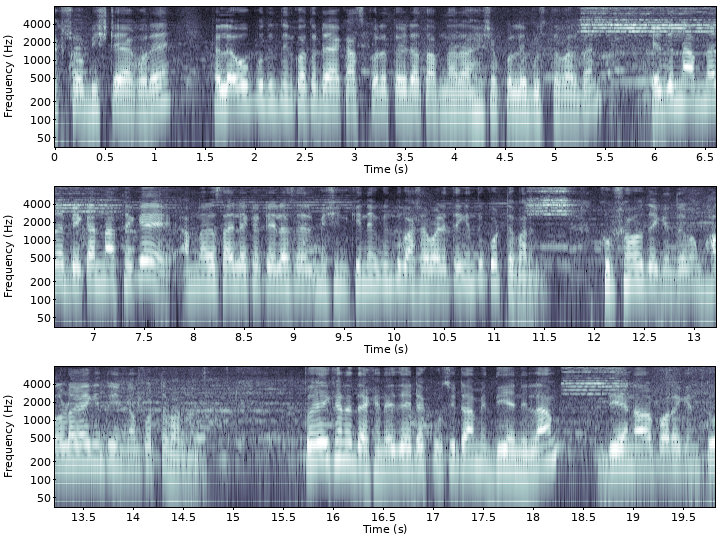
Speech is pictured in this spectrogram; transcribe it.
একশো বিশ টাকা করে। তাহলে ও প্রতিদিন কত টাকা কাজ করে, তো এটা তো আপনারা হিসাব করলে বুঝতে পারবেন। এই জন্য আপনারা বেকার না থেকে আপনারা চাইলে একটা টেলার্সের মেশিন কিনেও কিন্তু বাসা বাড়িতে কিন্তু করতে পারেন। খুব সহজে কিন্তু এবং ভালো টাকায় কিন্তু ইনকাম করতে পারবেন। তো এইখানে দেখেন, এই যে এটা কুচিটা আমি দিয়ে নিলাম। দিয়ে নেওয়ার পরে কিন্তু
